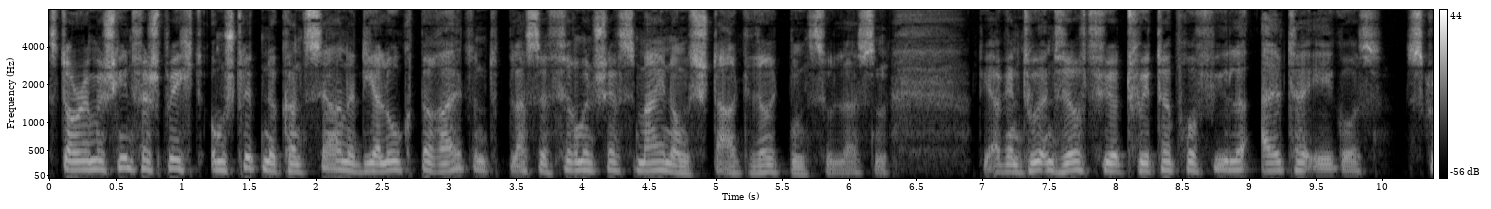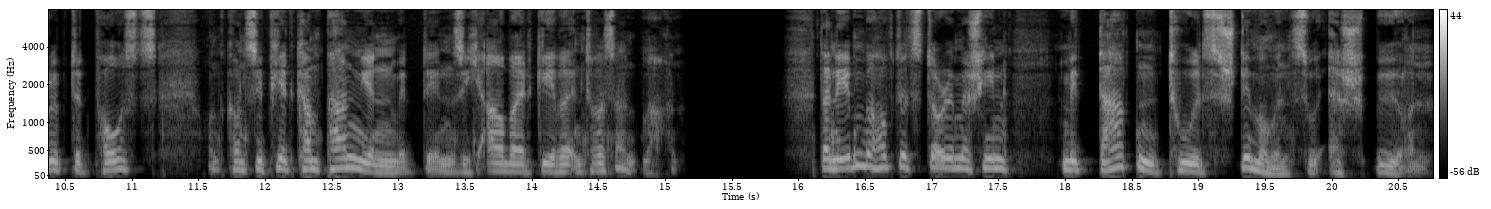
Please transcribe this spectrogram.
Story Machine verspricht, umstrittene Konzerne dialogbereit und blasse Firmenchefs meinungsstark wirken zu lassen. Die Agentur entwirft für Twitter-Profile alter Egos, scripted Posts und konzipiert Kampagnen, mit denen sich Arbeitgeber interessant machen. Daneben behauptet Story Machine, mit Datentools Stimmungen zu erspüren.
